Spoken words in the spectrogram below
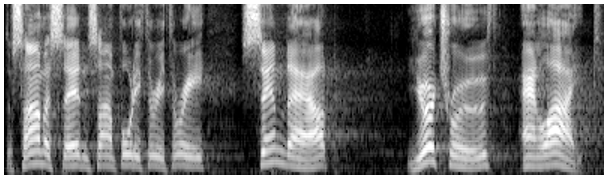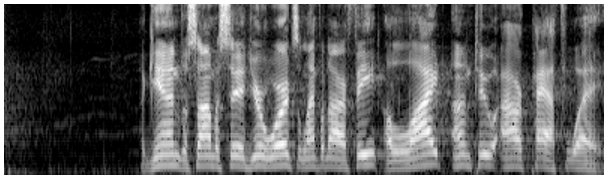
The psalmist said in Psalm 43 3, Send out your truth and light. Again, the psalmist said, Your words, a lamp unto our feet, a light unto our pathway.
